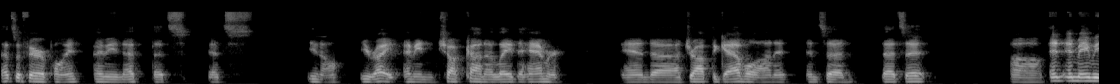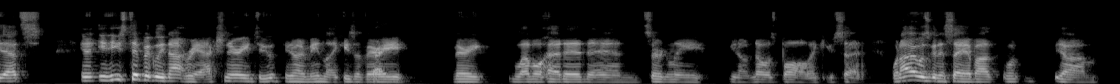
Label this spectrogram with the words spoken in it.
that's a fair point. I mean, that that's that's you know, you're right. I mean, Chuck kind of laid the hammer and uh, dropped the gavel on it and said, "That's it." Uh, and and maybe that's and he's typically not reactionary too. You know what I mean? Like he's a very very level headed and certainly you know knows ball, like you said. What I was going to say about um,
